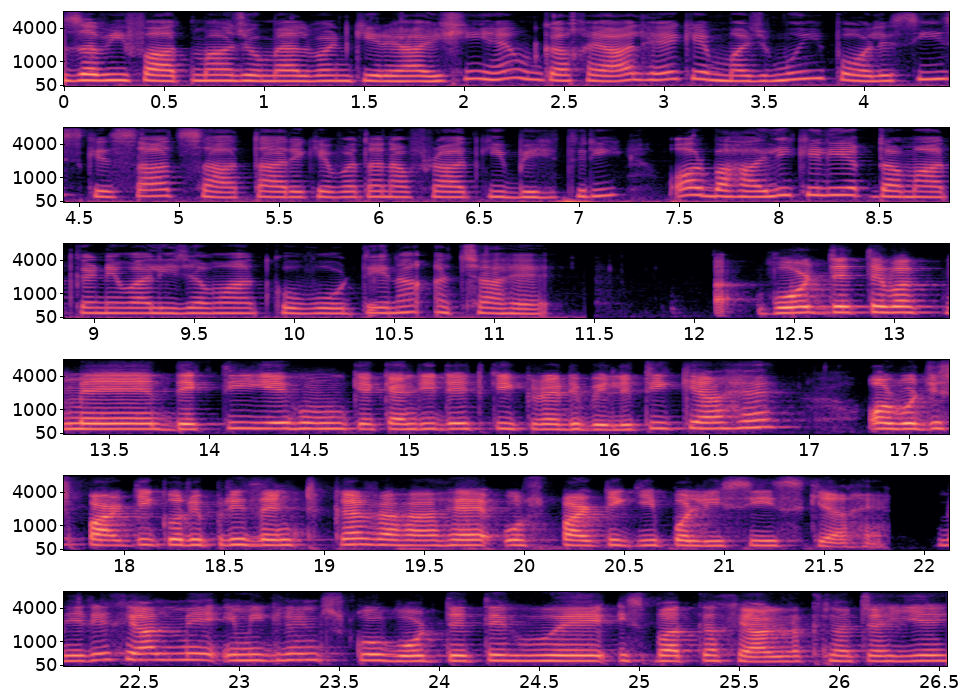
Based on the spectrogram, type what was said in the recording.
زبی فاطمہ جو میلبرن کی رہائشی ہیں، ان کا خیال ہے کہ مجموعی پالیسیز کے ساتھ ساتھ تارک وطن افراد کی بہتری اور بحالی کے لیے اقدامات کرنے والی جماعت کو ووٹ دینا اچھا ہے۔ ووٹ دیتے وقت میں دیکھتی یہ ہوں کہ کینڈیڈیٹ کی کریڈیبلٹی کیا ہے اور وہ جس پارٹی کو ریپرزینٹ کر رہا ہے، اس پارٹی کی پالیسیز کیا ہیں۔ میرے خیال میں امیگرینٹس کو ووٹ دیتے ہوئے اس بات کا خیال رکھنا چاہیے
